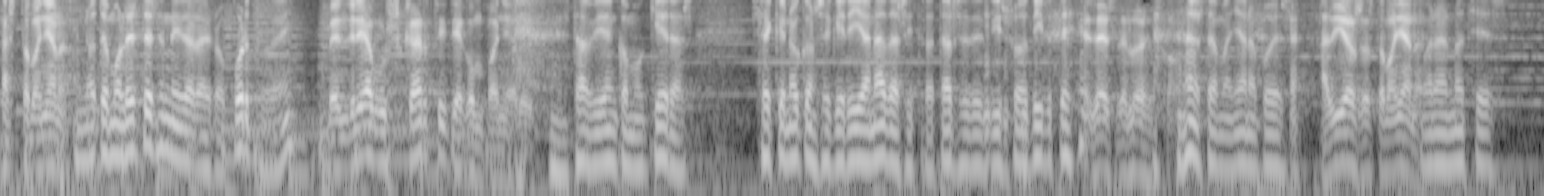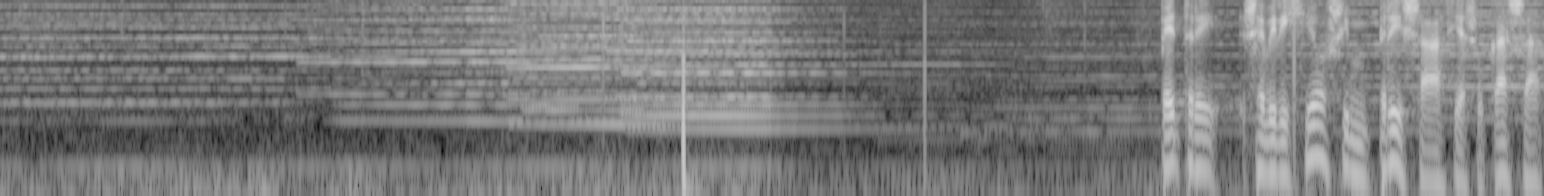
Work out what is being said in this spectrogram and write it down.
Hasta mañana. No te molestes en ir al aeropuerto, ¿eh? Vendré a buscarte y te acompañaré. Está bien, como quieras. Sé que no conseguiría nada si tratase de disuadirte. Desde luego. hasta mañana, pues. Adiós, hasta mañana. Buenas noches. Petre se dirigió sin prisa hacia su casa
